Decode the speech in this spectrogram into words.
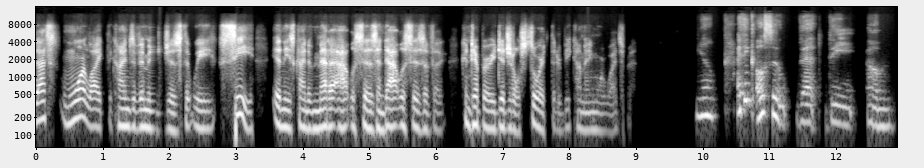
that's more like the kinds of images that we see in these kind of meta atlases and atlases of a contemporary digital sort that are becoming more widespread. Yeah. I think also that the um,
